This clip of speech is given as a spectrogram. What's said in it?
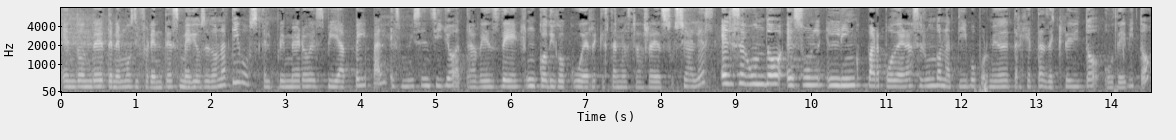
en donde tenemos diferentes medios de donativos. El primero es vía PayPal, es muy sencillo a través de un código QR que está en nuestras redes sociales. El segundo es un link para poder hacer un donativo por medio de tarjetas de crédito o débito,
